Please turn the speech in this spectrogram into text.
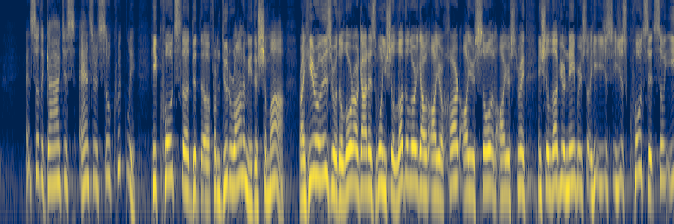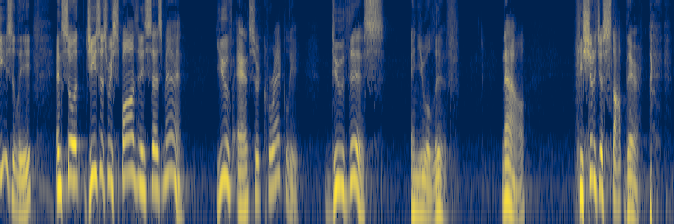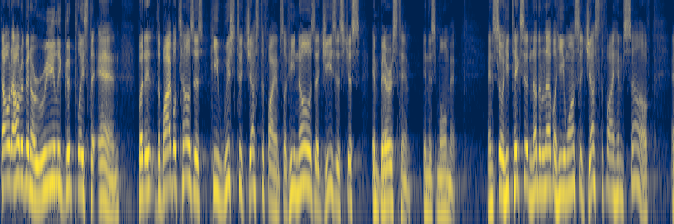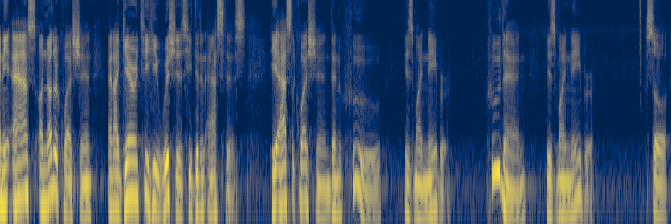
And so the guy just answers so quickly. He quotes the, the, the, from Deuteronomy, the Shema, right? Hear, O Israel, the Lord our God is one. You shall love the Lord your God with all your heart, all your soul, and all your strength. And you shall love your neighbor. So he, he, just, he just quotes it so easily. And so Jesus responds and he says, Man, you've answered correctly. Do this and you will live. Now, he should have just stopped there. that, would, that would have been a really good place to end. But it, the Bible tells us he wished to justify himself. He knows that Jesus just embarrassed him in this moment. And so he takes it another level. He wants to justify himself and he asks another question. And I guarantee he wishes he didn't ask this. He asked the question, then who is my neighbor? Who then is my neighbor? So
